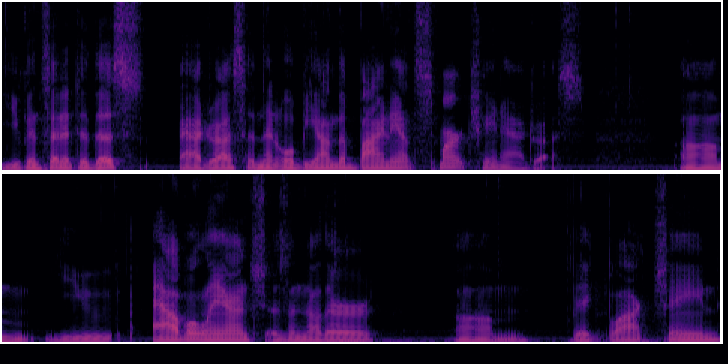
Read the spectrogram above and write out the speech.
you can send it to this address and then it will be on the Binance Smart Chain address. Um, you Avalanche is another um, big blockchain.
